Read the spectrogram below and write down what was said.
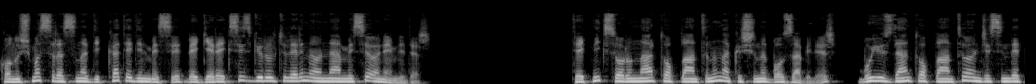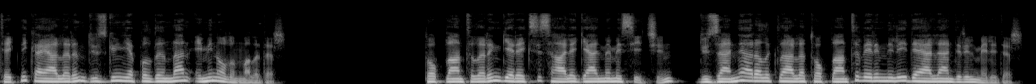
konuşma sırasına dikkat edilmesi ve gereksiz gürültülerin önlenmesi önemlidir. Teknik sorunlar toplantının akışını bozabilir, bu yüzden toplantı öncesinde teknik ayarların düzgün yapıldığından emin olunmalıdır. Toplantıların gereksiz hale gelmemesi için, düzenli aralıklarla toplantı verimliliği değerlendirilmelidir.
